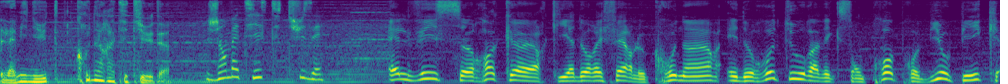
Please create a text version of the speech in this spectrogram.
La minute, Kroneur attitude. Jean-Baptiste Tuzet. Elvis Rocker, qui adorait faire le crooner, est de retour avec son propre biopic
